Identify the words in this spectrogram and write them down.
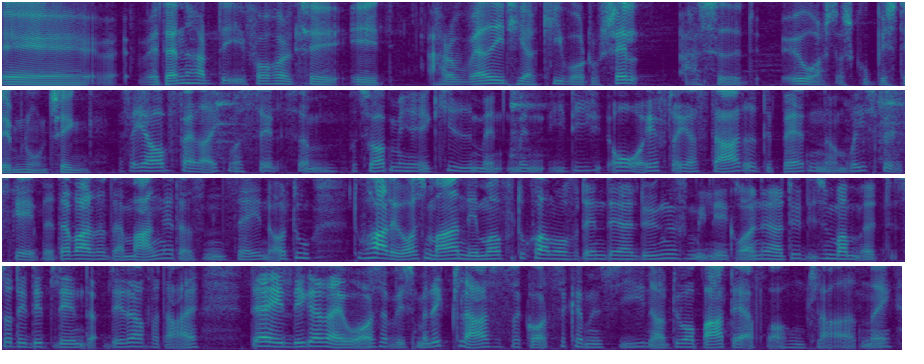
Øh, hvordan har du det i forhold til et, har du været i et hierarki, hvor du selv har siddet øverst og skulle bestemme nogle ting? Altså, jeg opfatter ikke mig selv som på toppen i hierarkiet, men, men i de år efter, jeg startede debatten om rigsfællesskabet, der var der, der mange, der sådan sagde, og du, du har det jo også meget nemmere, for du kommer fra den der lyngefamilie i Grønne, og det er ligesom om, at så er det lidt lettere, for dig. Der ligger der jo også, at hvis man ikke klarer sig så godt, så kan man sige, at det var bare derfor, hun klarede den. Ikke?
